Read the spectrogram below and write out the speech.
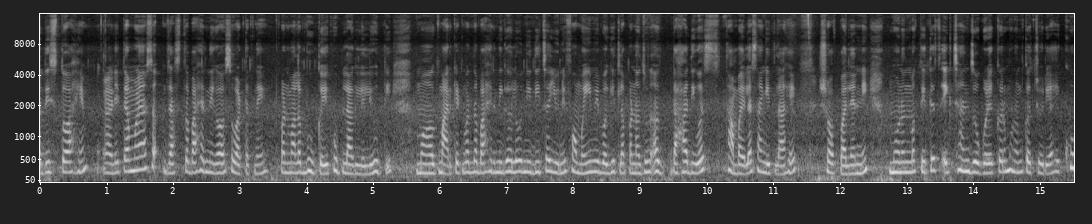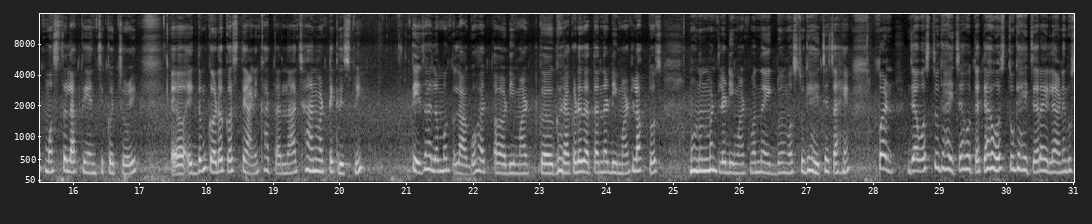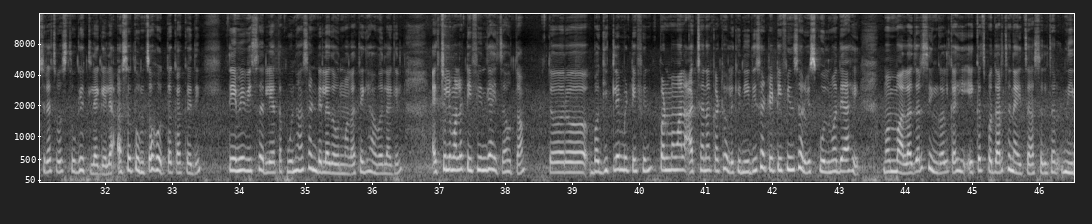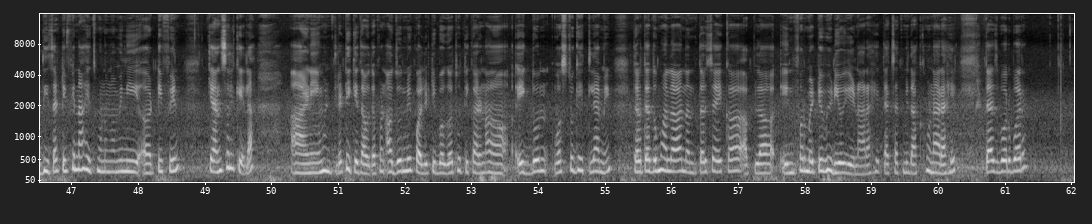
दिसतो आहे. आणि त्यामुळे असं जास्त बाहेर निघावं असं वाटत नाही. पण मला भूकही खूप लागलेली होती. मग मार्केटमधनं बाहेर निघालो. निधीचा युनिफॉर्मही मी बघितला पण अजून दहा दिवस थांबायला सांगितलं आहे शॉपवाल्यांनी म्हणून मग तिथेच एक छान जोगळेकर म्हणून कचोरी आहे. खूप मस्त लागते यांची कचोळी. एकदम कडक असते आणि खाताना छान वाटते क्रिस्पी ते झालं मग लागोहात अ, डीमार्ट क- घराकडे जाताना डीमार्ट लागतोच. म्हणून म्हटलं डीमार्टमधनं एक दोन वस्तू घ्यायच्याच आहे. पण ज्या वस्तू घ्यायच्या होत्या त्या वस्तू घ्यायच्या राहिल्या आणि दुसऱ्याच वस्तू घेतल्या गेल्या. असं तुमचं होतं का कधी? ते मी विसरली. आता पुन्हा संडेला जाऊन मला ते घ्यावं लागेल. ॲक्च्युली मला टिफिन घ्यायचा होता. तर बघितले मी टिफिन पण मग मला अचानक आठवलं की निधीसाठी टिफिन सर्व्हिस स्कूलमध्ये आहे. मग मला जर सिंगल काही एकच पदार्थ न्यायचा असेल तर निधीचा टिफिन आहेच म्हणून मग मी नि टिफिन कॅन्सल केला. आणि म्हटलं ठीक आहे जाऊ द्या. पण अजून मी क्वालिटी बघत होती कारण एक दोन वस्तू घेतल्या मी. तर त्या तुम्हाला नंतरच्या एका आपला इन्फॉर्मेटिव्ह व्हिडिओ येणार आहे त्याच्यात मी दाखवणार आहे. त्याचबरोबर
